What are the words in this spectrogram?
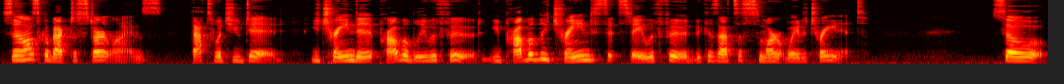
So now let's go back to start lines. That's what you did. You trained it probably with food. You probably trained sit stay with food because that's a smart way to train it. So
